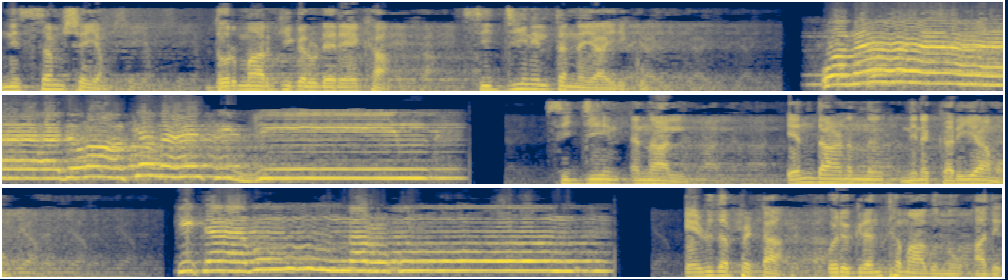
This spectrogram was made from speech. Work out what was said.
നിസ്സംശയം ദുർമാർഗികളുടെ രേഖ സിജീനിൽ തന്നെയായിരിക്കും. സിജീൻ എന്നാൽ എന്താണെന്ന് നിനക്കറിയാമോ? കിതാബും എഴുതപ്പെട്ട ഒരു ഗ്രന്ഥമാകുന്നു അത്.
